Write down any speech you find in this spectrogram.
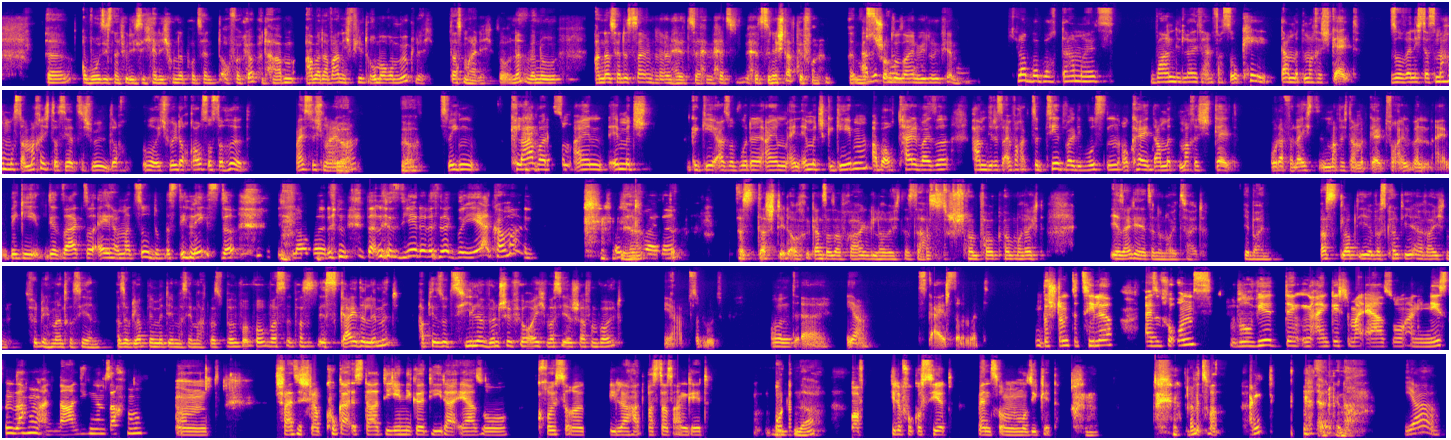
äh, obwohl sie es natürlich sicherlich 100 Prozent auch verkörpert haben, aber da war nicht viel drumherum möglich. Das meine ich. So, ne? Wenn du anders hättest sein, dann hättest, hättest, hättest du nicht stattgefunden. Dann muss es schon glaube, so sein, wie du kennst. Ich glaube aber auch damals waren die Leute einfach so, okay, damit mache ich Geld. So, wenn ich das machen muss, dann mache ich das jetzt. Ich will doch, so, ich will doch raus aus der Hood. Weißt du, ich meine? Ja. ja. Deswegen, klar war das zum einen Image gegeben, also wurde einem ein Image gegeben, aber auch teilweise haben die das einfach akzeptiert, weil die wussten, okay, damit mache ich Geld. Oder vielleicht mache ich damit Geld, vor allem wenn ein Biggie dir sagt, so, ey, hör mal zu, du bist die Nächste. Ich glaube, dann, dann ist jeder, der sagt so, yeah, come on. Ja das, das steht auch ganz außer Frage, glaube ich. Das, da hast du schon vollkommen recht. Ihr seid ja jetzt in der Neuzeit, ihr beiden. Was glaubt ihr, was könnt ihr erreichen? Das würde mich mal interessieren. Also glaubt ihr mit dem, was ihr macht? Was, wo, was, was ist Sky the Limit? Habt ihr so Ziele, Wünsche für euch, was ihr schaffen wollt? Ja, absolut. Und äh, ja, Sky is the Limit. Bestimmte Ziele. Also für uns, so wir denken eigentlich immer eher so an die nächsten Sachen, an die naheliegenden Sachen. Und ich weiß nicht, ich glaube, Kuka ist da diejenige, die da eher so größere Ziele hat, was das angeht. Oder Na? auf Ziele fokussiert, wenn es um Musik geht. Willst du was sagen? Ja, genau. Ja,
